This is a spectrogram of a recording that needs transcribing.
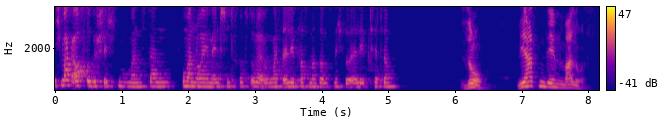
ich mag auch so Geschichten, wo man sich dann, wo man neue Menschen trifft oder irgendwas erlebt, was man sonst nicht so erlebt hätte. So, wir hatten den Malus.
